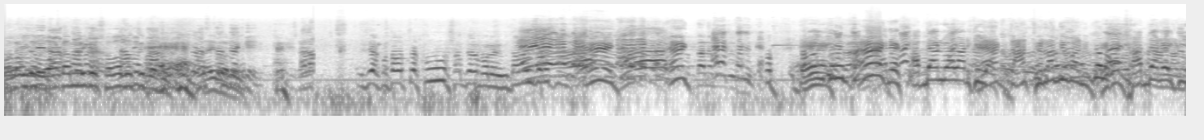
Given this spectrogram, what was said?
বলেন যে ওয়ার্ড আওয়ামী লীগের সভাপতি মফিজ তাই কথাবার্তা খুব সাবধানে বলেন কি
